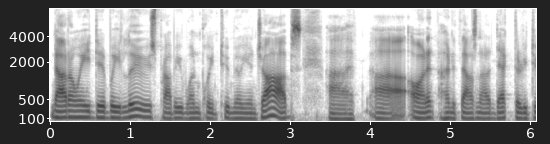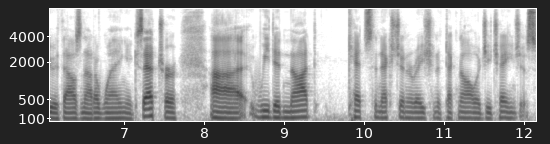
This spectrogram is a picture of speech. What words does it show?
not only did we lose probably 1.2 million jobs uh, uh, on it, 100,000 out of DEC, 32,000 out of Wang, etc., uh, we did not catch the next generation of technology changes.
